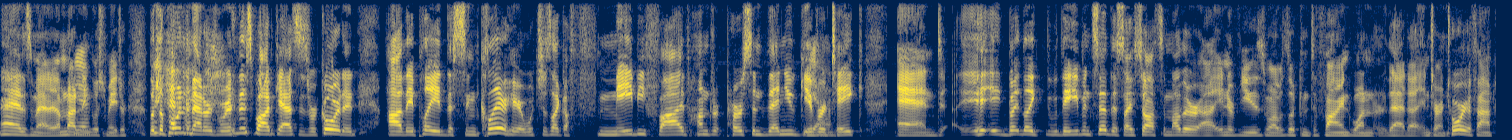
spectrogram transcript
Eh, it doesn't matter. I'm not an English major. But the point of the matter is, where this podcast is recorded, uh, they played the Sinclair here, which is like a f- maybe 500 person venue, give or take. And it, it- but like they even said this. I saw some other uh, interviews when I was looking to find one that uh, Interntoria found.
